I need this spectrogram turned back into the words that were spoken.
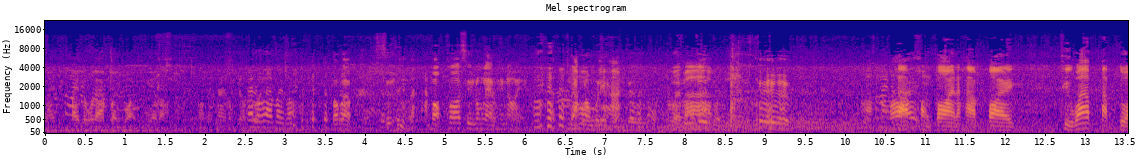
หมายถึงไปโรงแรมบ่อยๆอย่างเงี้ยเหรออ๋อไม่ใช่ไปโรงแรมบ่อยก็แบบซื้อบอกพ่อซื้อโรงแรมให้หน่อยอยากลองบริหารดู รวยมากอ๋อครับของปอยนะครับ ปอย ถือว่าปรับตัว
